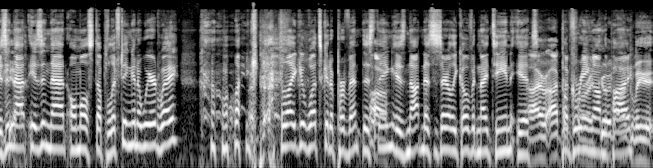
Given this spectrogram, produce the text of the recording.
Isn't that isn't that almost uplifting in a weird way? like like what's going to prevent this Oh. thing is not necessarily COVID nineteen. It's I, I agreeing on the pie. Ugly,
